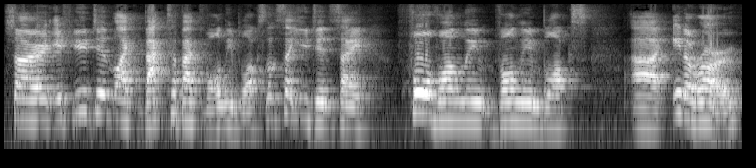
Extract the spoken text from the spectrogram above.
So if you did like back-to-back volume blocks, let's say you did say four volume volume blocks uh, in a row,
